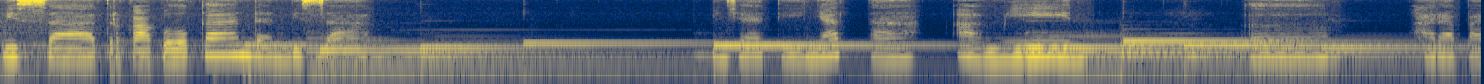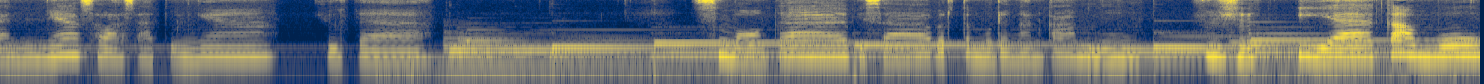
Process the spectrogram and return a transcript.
bisa terkabulkan dan bisa menjadi nyata. Amin. Uh, harapannya salah satunya juga semoga bisa bertemu dengan kamu iya, kamu.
